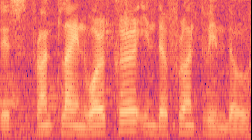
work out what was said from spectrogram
This frontline worker in the front window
